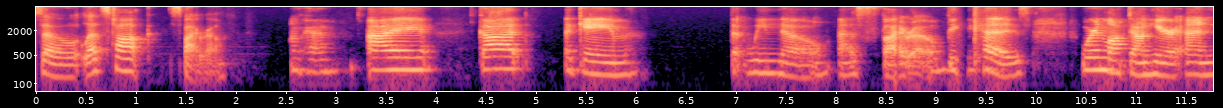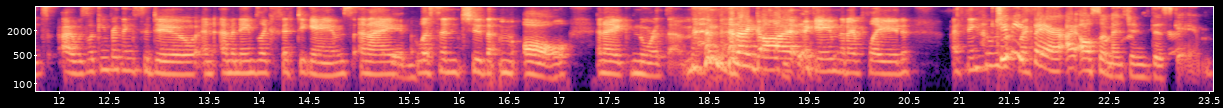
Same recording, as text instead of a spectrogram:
So let's talk Spyro. Okay. I got a game that we know as Spyro because we're in lockdown here and I was looking for things to do and Emma named like 50 games and I Good. listened to them all and I ignored them. and then I got a game that I played. I think it was To be fair, I also mentioned this game.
